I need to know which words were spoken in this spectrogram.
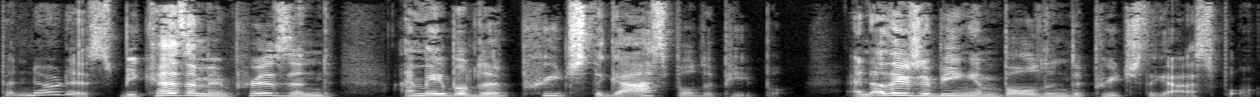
But notice, because I'm imprisoned, I'm able to preach the gospel to people. And others are being emboldened to preach the gospel.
